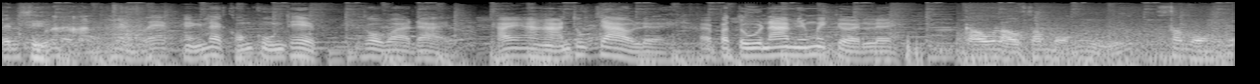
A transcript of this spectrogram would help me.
เป็นศูนย์อาหารแห่งแรกแห่งแรกของกรุงเทพก็ว่าได้ขายอาหารทุกเจ้าเลย ประตูน้ำยังไม่เกิดเลย เกาเหลาสมองหมูส มองหมู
